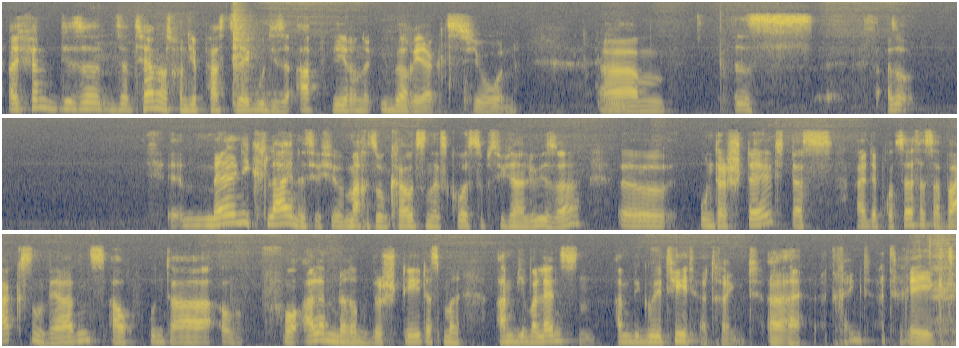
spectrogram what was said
Aber ich finde, diese, dieser Terminus von dir passt sehr gut, diese abwehrende Überreaktion. Ähm, es, also, Melanie Klein, ich mache so einen kurzen Exkurs zur Psychoanalyse, äh, unterstellt, dass der Prozess des Erwachsenwerdens auch unter auch vor allem darin besteht, dass man Ambivalenzen, Ambiguität ertränkt, äh, ertränkt, erträgt.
